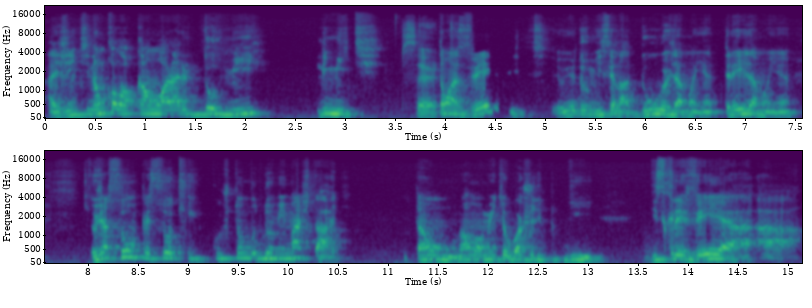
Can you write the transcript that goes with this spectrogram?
a gente não colocar um horário de dormir limite. Certo. Então, às vezes, eu ia dormir, sei lá, duas da manhã, três da manhã. Eu já sou uma pessoa que costumo dormir mais tarde. Então, normalmente eu gosto de, de, de escrever a- a-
